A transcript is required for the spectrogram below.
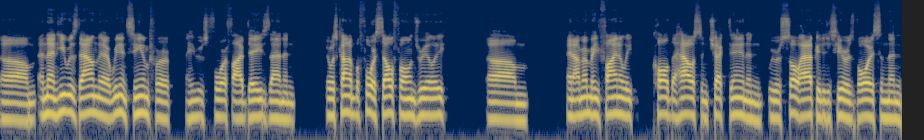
Um, and then he was down there. We didn't see him for he was four or five days then, and it was kind of before cell phones really. Um, and I remember he finally called the house and checked in, and we were so happy to just hear his voice. And then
